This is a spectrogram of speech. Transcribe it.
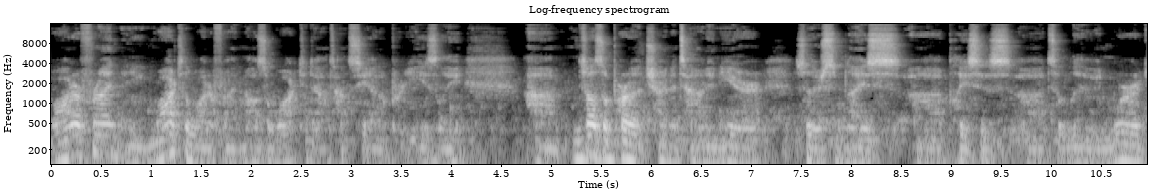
waterfront and you can walk to the waterfront and also walk to downtown Seattle pretty easily. Um, it's also part of Chinatown in here, so there's some nice uh, places uh, to live and work.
